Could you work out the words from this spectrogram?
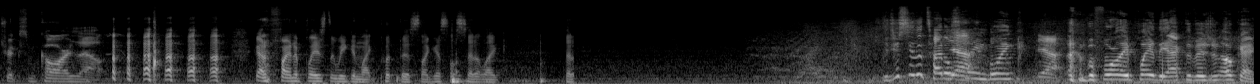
trick some cars out. Gotta find a place that we can like put this. I guess I'll set it like. Did you see the title Yeah. screen blink yeah, before they played the Activision? Okay.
